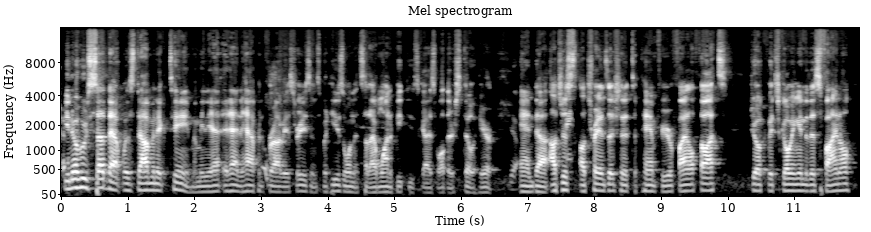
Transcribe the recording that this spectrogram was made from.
You know who said that was Dominic Thiem. I mean, yeah, it hadn't happened for obvious reasons, but he's the one that said, "I want to beat these guys while they're still here." Yeah. And uh, I'll just I'll transition it to Pam for your final thoughts. Djokovic going into this final,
